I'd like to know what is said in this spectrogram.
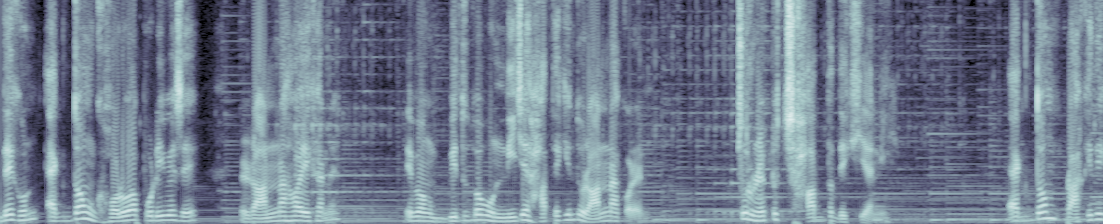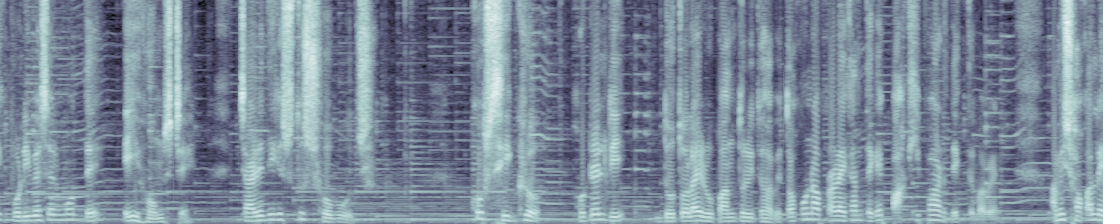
দেখুন, একদম ঘরোয়া পরিবেশে রান্না হয় এখানে এবং বিদ্যুৎবাবু নিজে হাতে কিন্তু রান্না করেন। চলুন একটু ছাদটা দেখিয়ে আনি। একদম প্রাকৃতিক পরিবেশের মধ্যে এই হোমস্টে চারিদিকে শুধু সবুজ। খুব শীঘ্র হোটেলটি দোতলায় রূপান্তরিত হবে। তখন আপনারা এখান থেকে পাখি পাহাড় দেখতে পাবেন। আমি সকালে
